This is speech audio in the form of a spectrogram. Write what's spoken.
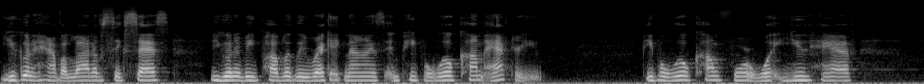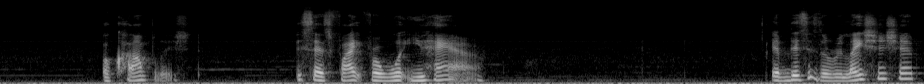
You're going to have a lot of success. You're going to be publicly recognized, and people will come after you. People will come for what you have accomplished. It says, fight for what you have if this is a relationship,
